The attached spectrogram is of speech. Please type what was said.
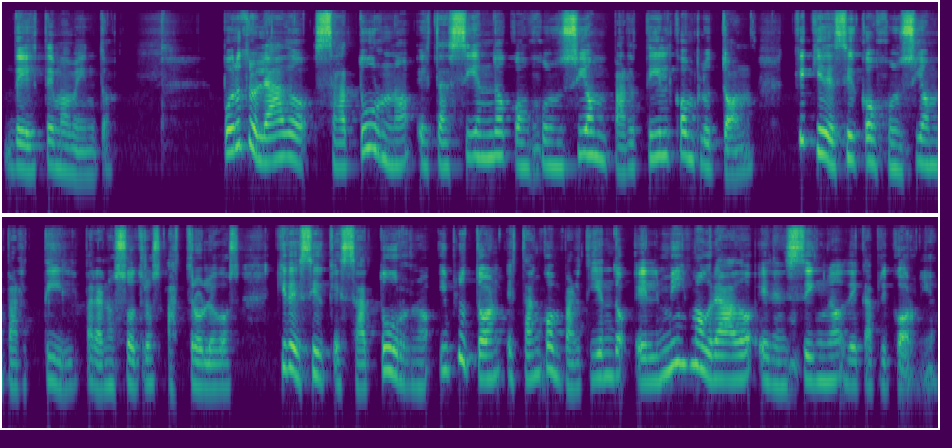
de este momento. Por otro lado, Saturno está haciendo conjunción partil con Plutón. ¿Qué quiere decir conjunción partil para nosotros astrólogos? Quiere decir que Saturno y Plutón están compartiendo el mismo grado en el signo de Capricornio.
